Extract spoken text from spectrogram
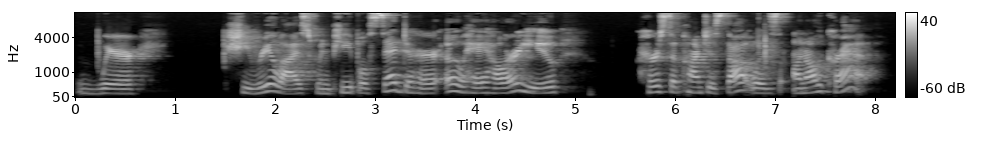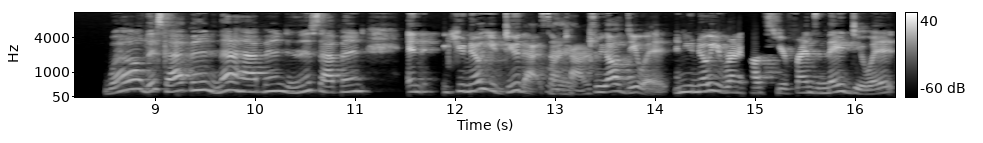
where she realized when people said to her oh hey how are you her subconscious thought was on all the crap well, this happened and that happened and this happened. And you know, you do that sometimes. Right. We all do it. And you know, you run across your friends and they do it.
